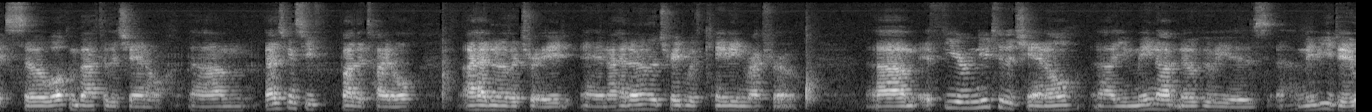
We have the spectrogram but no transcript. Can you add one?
Alright, so welcome back to the channel. Um, as you can see by the title, I had another trade, and I had another trade with Canadian Retro. Um, if you're new to the channel, uh, you may not know who he is. Uh, maybe you do.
